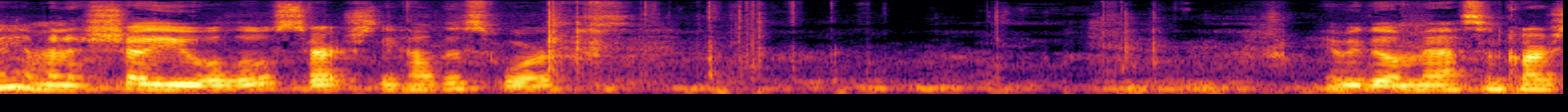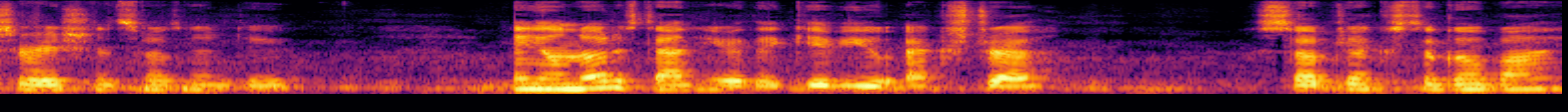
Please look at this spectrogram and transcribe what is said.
Okay, I'm going to show you a little search, see how this works. Here we go, mass incarceration, so I was going to do. And you'll notice down here they give you extra subjects to go by.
